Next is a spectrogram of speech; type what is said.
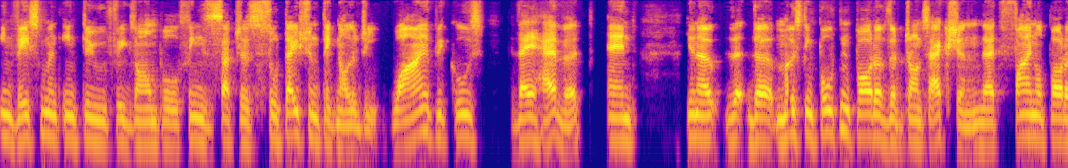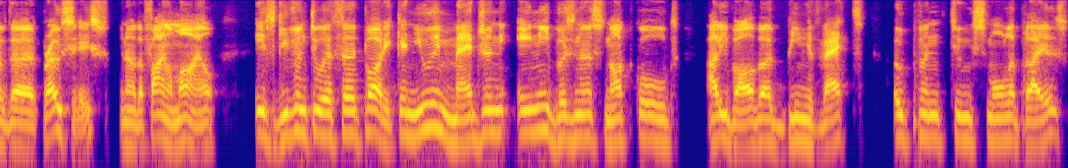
investment into for example things such as sortation technology. Why? Because they have it and you know the, the most important part of the transaction that final part of the process you know the final mile is given to a third party. Can you imagine any business not called Alibaba being that open to smaller players.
